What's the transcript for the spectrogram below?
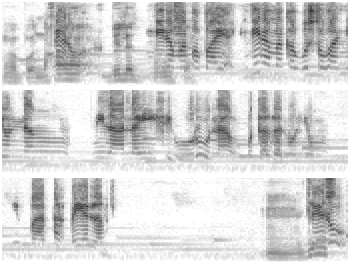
Opo, nakabilad po Hindi naman siya. papayag, hindi naman kagustuhan yun ng ni nanay siguro na magkaganon yung, yung bata. Kaya lang, Mm. Ginus, pero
